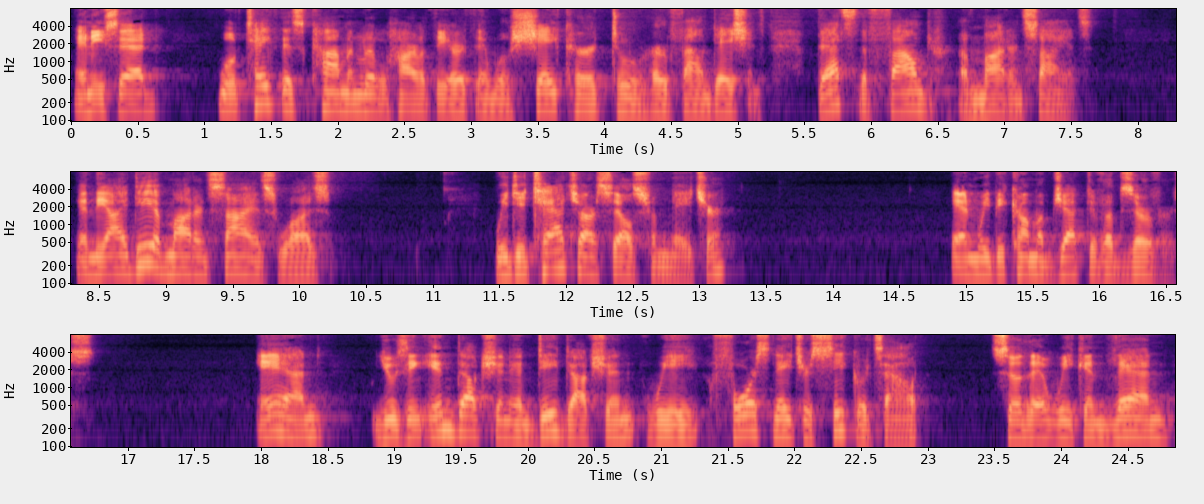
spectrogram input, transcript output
And he said, We'll take this common little heart of the earth, and we'll shake her to her foundations. That's the founder of modern science. And the idea of modern science was we detach ourselves from nature and we become objective observers. And using induction and deduction, we force nature's secrets out so that we can then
